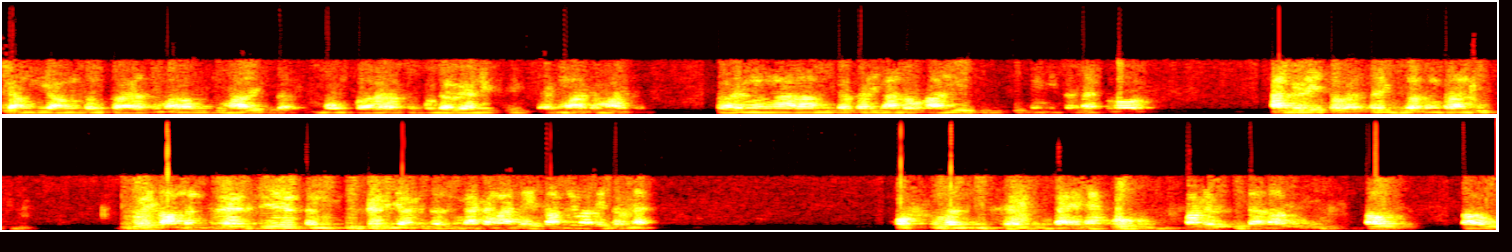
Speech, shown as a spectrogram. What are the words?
yang yang tentara itu malah lucu malah juga membahas pegawaian istri macam-macam. Bareng mengalami kekeringan rohani di internet itu Ambil itu, saya juga tentang transisi. Gue sampai Brazil, tentang Bulgaria, kita akan ada Islam lewat internet. Oh, Tuhan tidak, kayaknya oh, padahal tidak tahu, tahu, tahu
